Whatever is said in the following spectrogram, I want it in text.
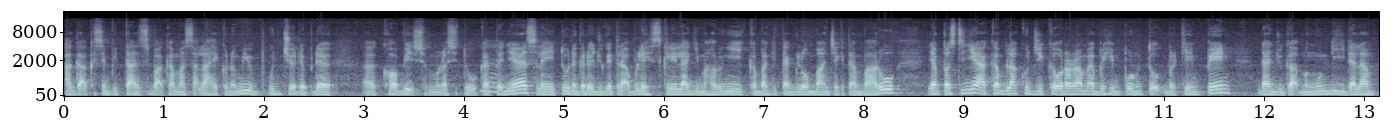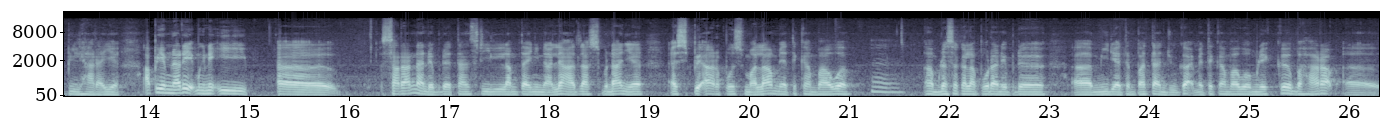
agak kesempitan sebabkan masalah ekonomi punca daripada uh, COVID-19 itu. Hmm. Katanya hmm. selain itu negara juga tidak boleh sekali lagi mengharungi kebangkitan gelombang jangkitan baru yang pastinya akan berlaku jika orang ramai berhimpun untuk berkempen dan juga mengundi dalam pilihan raya. Apa yang menarik mengenai uh, saranan daripada Tan Sri Lamtai ini adalah sebenarnya SPR pun semalam menyatakan bahawa hmm. uh, berdasarkan laporan daripada uh, media tempatan juga menyatakan bahawa mereka berharap uh,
